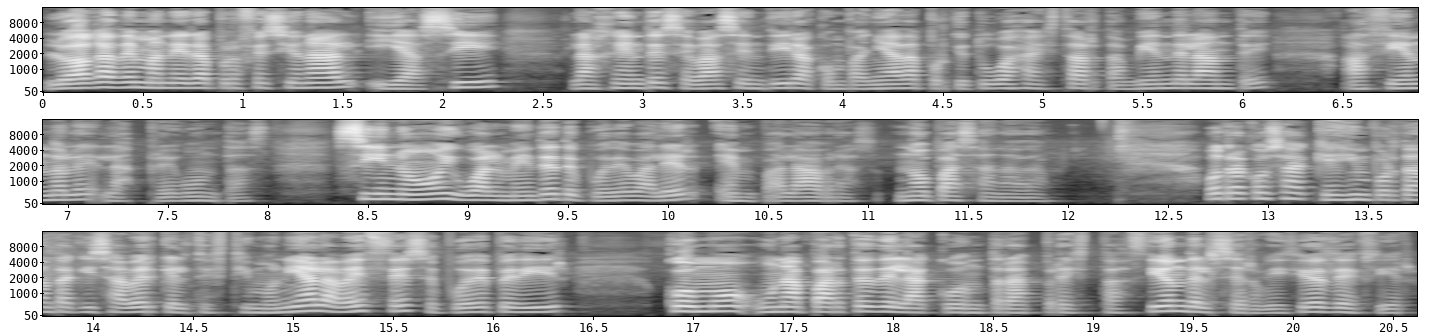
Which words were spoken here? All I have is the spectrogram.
lo hagas de manera profesional y así la gente se va a sentir acompañada porque tú vas a estar también delante haciéndole las preguntas. Si no, igualmente te puede valer en palabras, no pasa nada. Otra cosa que es importante aquí saber que el testimonial a veces se puede pedir como una parte de la contraprestación del servicio. Es decir,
